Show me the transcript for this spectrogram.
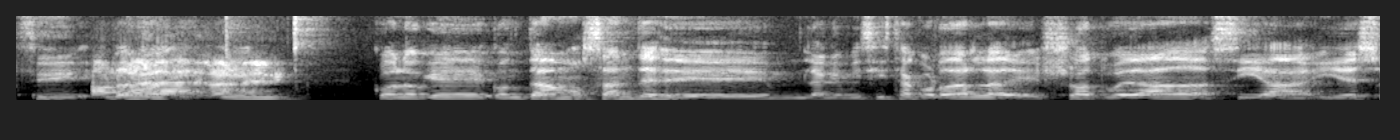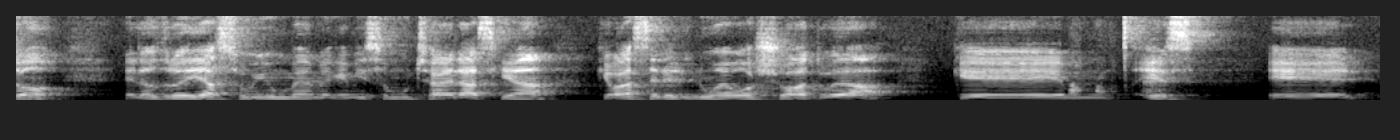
Sí, No, no, bueno, y. con lo que contábamos antes de la que me hiciste acordar, la de yo a tu edad hacía y eso, el otro día subí un meme que me hizo mucha gracia, que va a ser el nuevo yo a tu edad, que mm, es, eh,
